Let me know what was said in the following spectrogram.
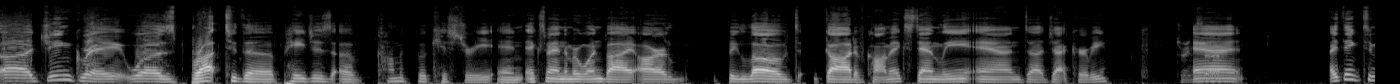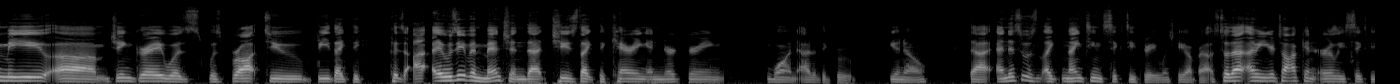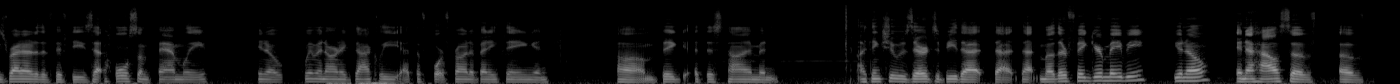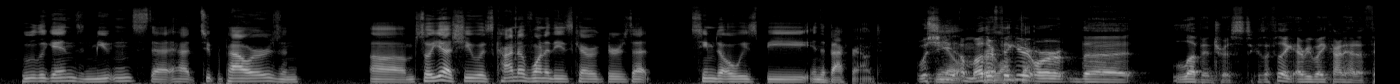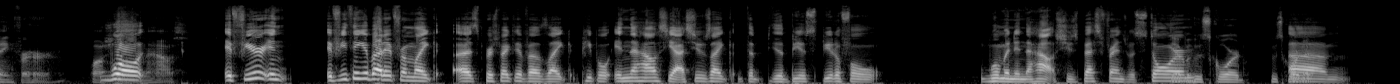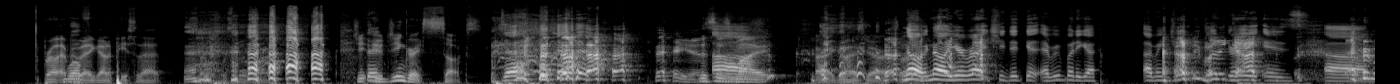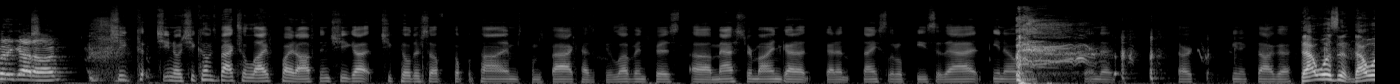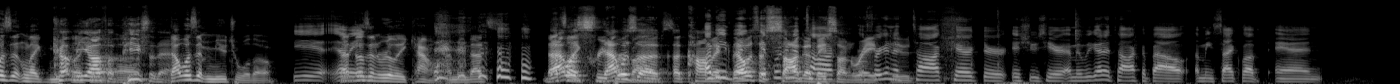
Uh, Jean Grey was brought to the pages of comic book history in X Men number one by our beloved god of comics, Stan Lee and uh, Jack Kirby. Drink that. And I think to me, um, Jean Grey was was brought to be like the because it was even mentioned that she's like the caring and nurturing one out of the group. You know that, and this was like 1963 when she got brought. So that I mean, you're talking early 60s, right out of the 50s. That wholesome family. You know, women aren't exactly at the forefront of anything, and um, big at this time. And I think she was there to be that that that mother figure, maybe. You know, in a house of of hooligans and mutants that had superpowers and um so yeah she was kind of one of these characters that seemed to always be in the background Was she you know, a mother a figure time. or the love interest? Because I feel like everybody kind of had a thing for her while she Well- was in the house. if you're in if you think about it from like a perspective of like people in the house yeah she was like the the most beautiful woman in the house she was best friends with Storm. Yeah, but storm who scored? Who scored it? um Bro, everybody got a piece of that. So move dude, Jean Grey sucks. there he is. This is my. All right, go ahead. Uh, no no you're right she did get everybody got i mean Jean, Everybody Jean Grey got- is um, everybody got on. she, she, you know, she comes back to life quite often. She got, she killed herself a couple times. Comes back, has a new love interest. Uh, Mastermind got a got a nice little piece of that. You know, in the Dark Phoenix saga. That wasn't. That wasn't like. mu- Cut me off a, a uh, piece of that. That wasn't mutual though. Yeah, I That mean, doesn't really count. I mean, that's that's That like was creeper that was a, vibes. a I comic. mean, that was a if we're saga based on rape, If we're gonna dude. talk character issues here, I mean, we got to talk about. I mean, Cyclops and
